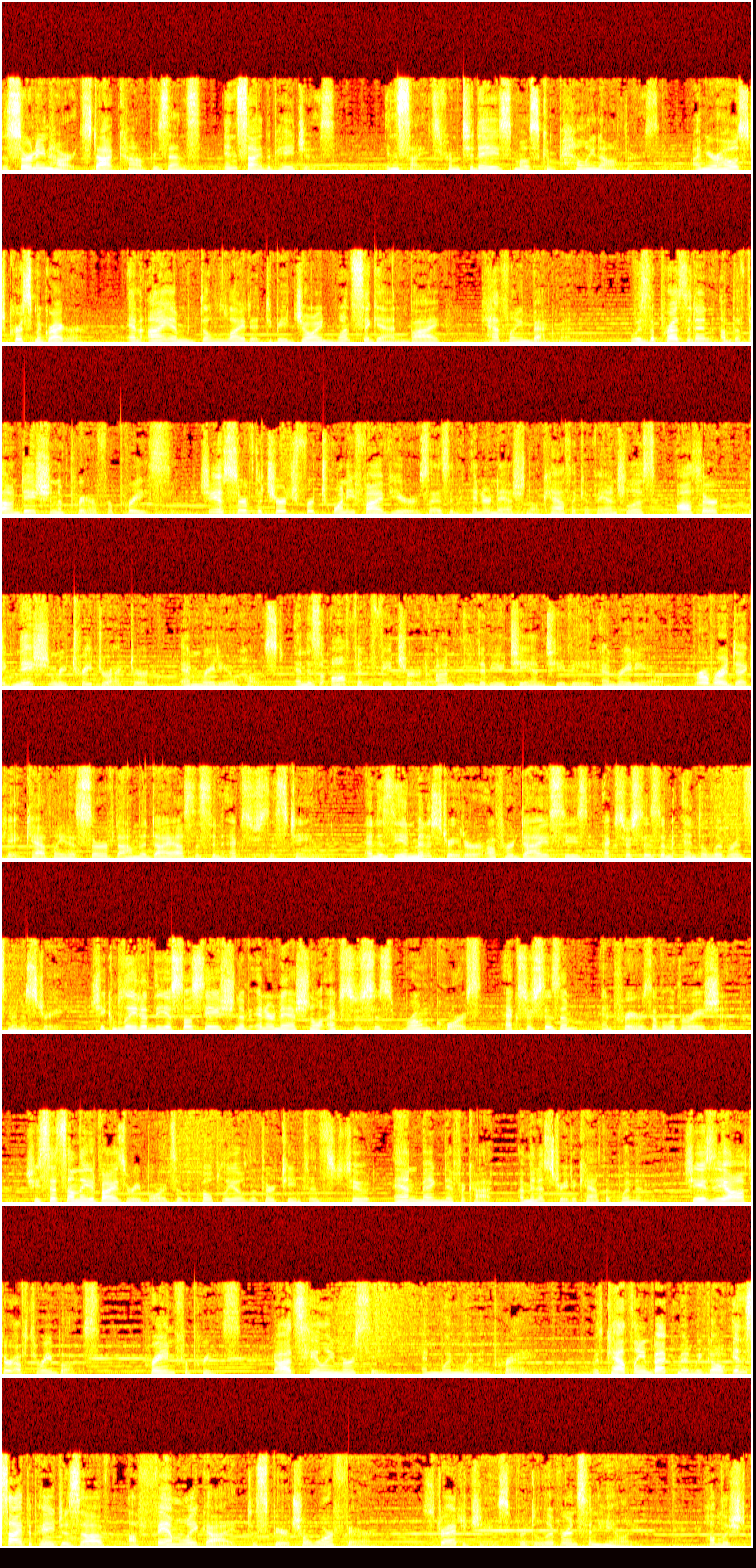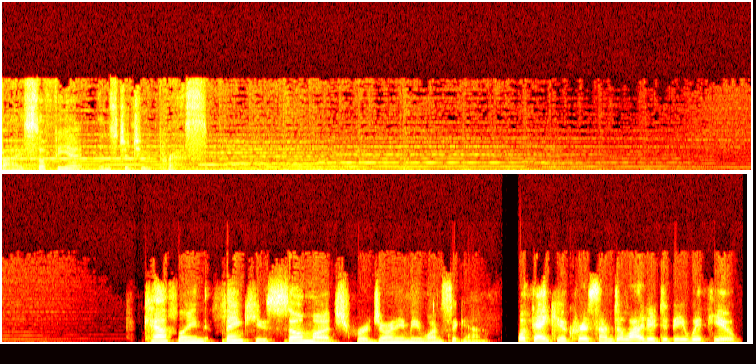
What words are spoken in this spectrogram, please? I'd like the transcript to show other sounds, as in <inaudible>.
DiscerningHearts.com presents Inside the Pages Insights from today's most compelling authors. I'm your host, Kris McGregor, and I am delighted to be joined once again by Kathleen Beckman, who is the president of the Foundation of Prayer for Priests. She has served the church for 25 years as an international Catholic evangelist, author, Ignatian retreat director, and radio host, and is often featured on EWTN TV and radio. For over a decade, Kathleen has served on the diocesan exorcist team and is the administrator of her diocese exorcism and deliverance ministry. She completed the Association of International Exorcists Rome course, Exorcism and Prayers of Liberation. She sits on the advisory boards of the Pope Leo XIII Institute and Magnificat, a ministry to Catholic women. She is the author of three books Praying for Priests, God's Healing Mercy, and When Women Pray. With Kathleen Beckman, we go inside the pages of A Family Guide to Spiritual Warfare Strategies for Deliverance and Healing, published by Sophia Institute Press. Kathleen, thank you so much for joining me once again. Well, thank you, Kris. I'm delighted to be with you.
